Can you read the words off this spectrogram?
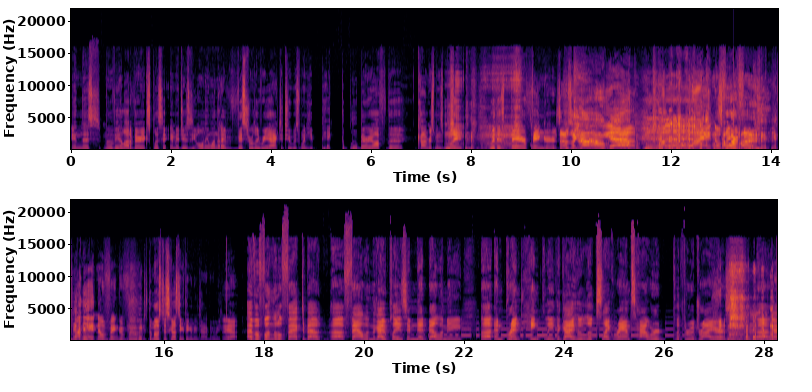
in this movie, a lot of very explicit images. The only one that I viscerally reacted to was when he picked the blueberry off the congressman's plate with his bare fingers. I was like, oh! Yeah. I ain't no It's finger horrifying. food. Pie ain't no finger food. The most disgusting thing in the entire movie. Yeah. I have a fun little fact about uh, Fallon, the guy who plays him, Ned Bellamy. uh, and Brent Hinkley, the guy who looks like Rance Howard put through a dryer, uh, Guy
